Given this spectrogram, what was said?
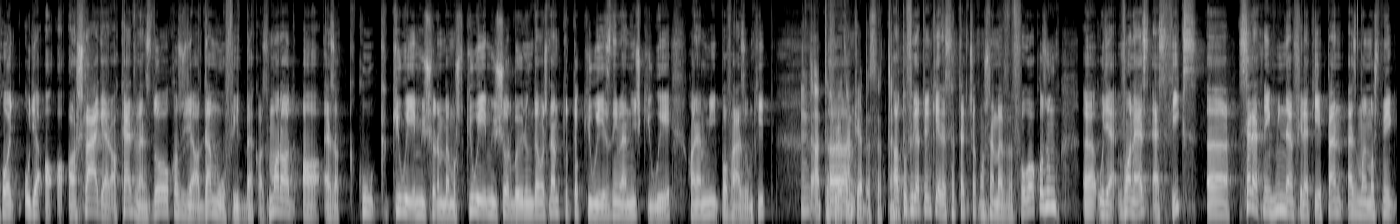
hogy ugye a, a, a sláger, a kedvenc dolgok, az ugye a demo feedback az marad, a, ez a Q- QA műsorban, most QA műsorban ülünk, de most nem tudtok QA-zni, mert nincs QA, hanem mi pofázunk itt. Attól függetlenül kérdezhettem. Attól függetlenül kérdezhettek, csak most nem ebben foglalkozunk. Ugye van ez, ez fix. Szeretnénk mindenféleképpen, ez majd most még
